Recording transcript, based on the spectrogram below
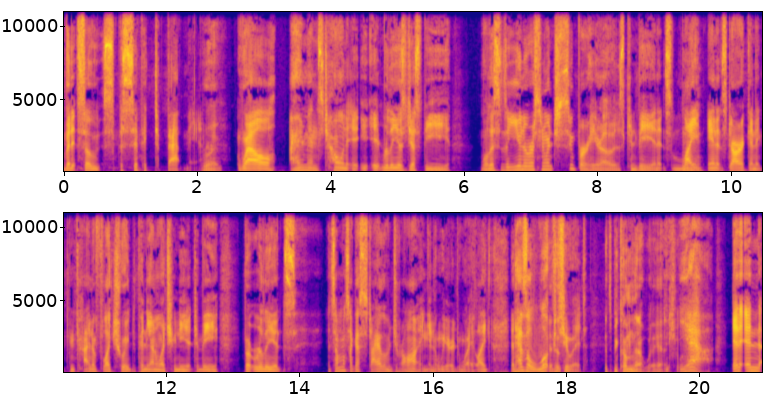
but it's so specific to Batman. Right. While Iron Man's tone, it, it really is just the well, this is a universe in which superheroes can be, and it's light mm-hmm. and it's dark, and it can kind of fluctuate depending on what you need it to be. But really, it's it's almost like a style of drawing in a weird way. Like it has a look it has, to it. It's become that way, actually. Yeah, and and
